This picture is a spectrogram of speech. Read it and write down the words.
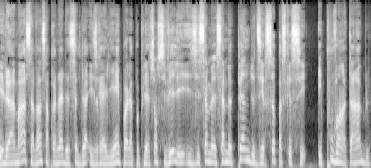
Et le Hamas, avant, s'en prenait à des soldats israéliens, pas la population civile. Et ça me, ça me peine de dire ça parce que c'est épouvantable.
